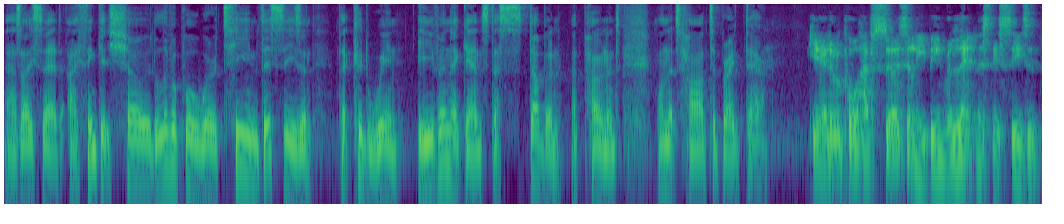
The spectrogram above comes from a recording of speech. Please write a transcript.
As I said, I think it showed Liverpool were a team this season that could win even against a stubborn opponent, one that's hard to break down. Yeah, Liverpool have certainly been relentless this season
